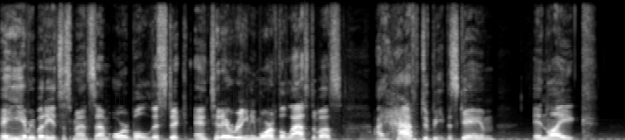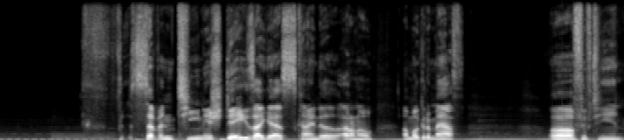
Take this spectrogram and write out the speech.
Hey everybody, it's Smansam or Ballistic, and today we're bringing you more of The Last of Us. I have to beat this game in like 17-ish days, I guess, kinda. I don't know. I'm not good at math. Uh, 15,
